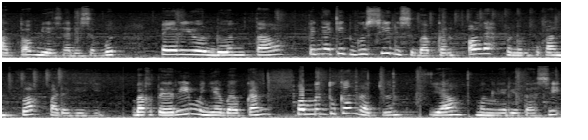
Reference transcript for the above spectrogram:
atau biasa disebut periodontal. Penyakit gusi disebabkan oleh penumpukan plak pada gigi. Bakteri menyebabkan pembentukan racun yang mengiritasi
